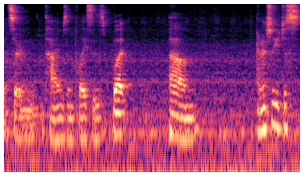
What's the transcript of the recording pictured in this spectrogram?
at certain times and places but um, eventually you just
